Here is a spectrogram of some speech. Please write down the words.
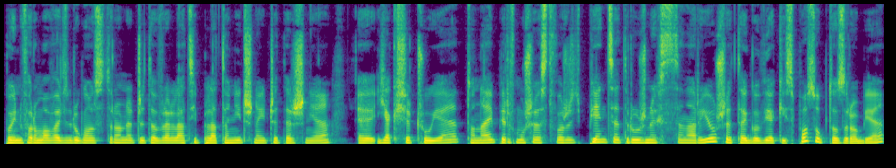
poinformować drugą stronę, czy to w relacji platonicznej, czy też nie, y, jak się czuję, to najpierw muszę stworzyć 500 różnych scenariuszy tego, w jaki sposób to zrobię,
